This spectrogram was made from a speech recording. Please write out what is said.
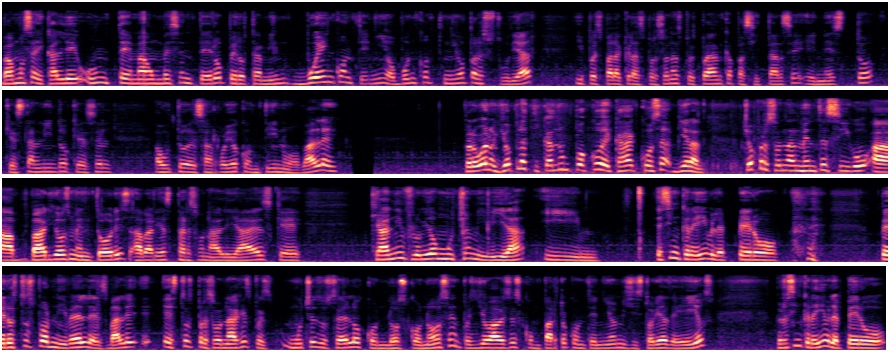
vamos a dedicarle un tema un mes entero, pero también buen contenido, buen contenido para estudiar y pues para que las personas pues puedan capacitarse en esto que es tan lindo que es el autodesarrollo continuo, ¿vale? Pero bueno, yo platicando un poco de cada cosa, vieran, yo personalmente sigo a varios mentores, a varias personalidades que, que han influido mucho en mi vida y es increíble, pero, pero esto es por niveles, ¿vale? Estos personajes, pues muchos de ustedes lo, los conocen, pues yo a veces comparto contenido en mis historias de ellos, pero es increíble, pero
